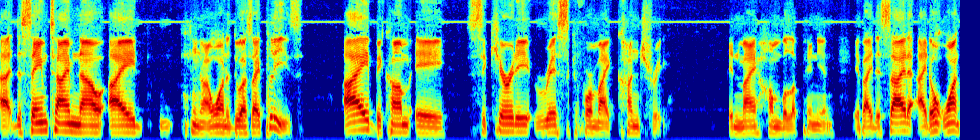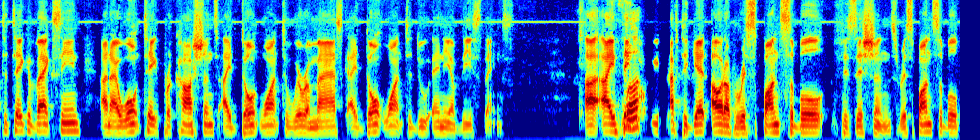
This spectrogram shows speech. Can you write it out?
at the same time, now I, you know, I want to do as I please. I become a security risk for my country, in my humble opinion. If I decide I don't want to take a vaccine and I won't take precautions, I don't want to wear a mask, I don't want to do any of these things. Uh, I think well, we have to get out of responsible physicians, responsible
